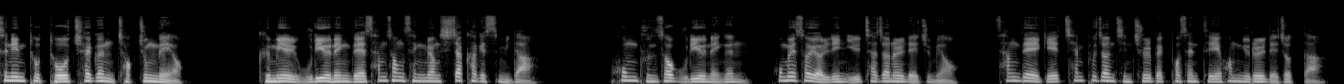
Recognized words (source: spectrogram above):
스님 토토 최근 적중 내역. 금일 우리은행 대 삼성생명 시작하겠습니다. 홈 분석 우리은행은 홈에서 열린 1차전을 내주며 상대에게 챔프전 진출 100%의 확률을 내줬다.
